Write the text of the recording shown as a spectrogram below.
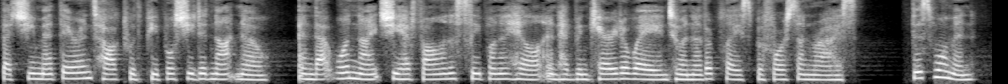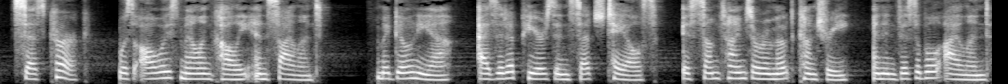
that she met there and talked with people she did not know, and that one night she had fallen asleep on a hill and had been carried away into another place before sunrise. This woman, says Kirk, was always melancholy and silent. Magonia, as it appears in such tales, is sometimes a remote country, an invisible island,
